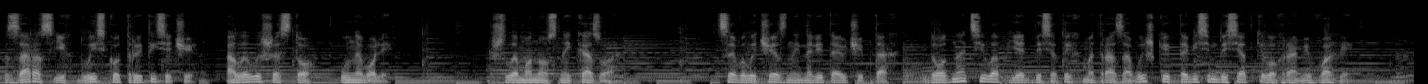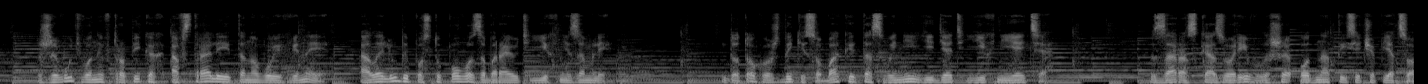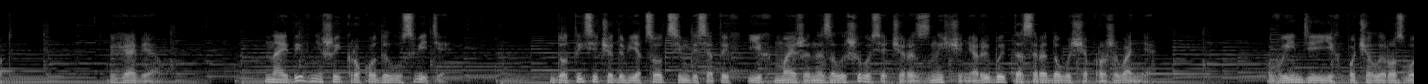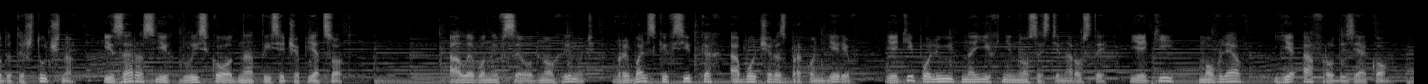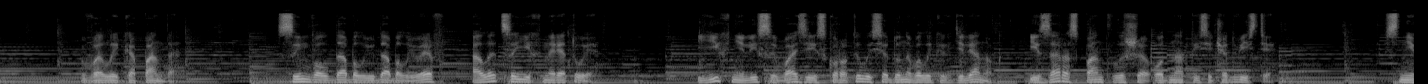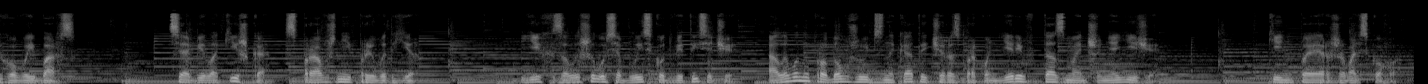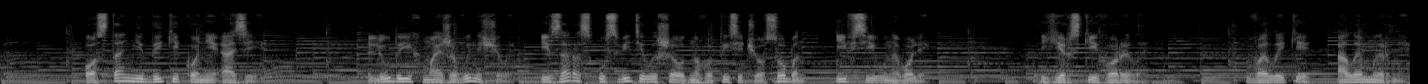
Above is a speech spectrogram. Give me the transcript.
Зараз їх близько 3 тисячі, але лише 100 у неволі. Шлемоносний казуа. Це величезний налітаючий птах до 1,5 метра завишки та 80 кг ваги. Живуть вони в тропіках Австралії та Нової Гвінеї, але люди поступово забирають їхні землі. До того ж дикі собаки та свині їдять їхні яйця. Зараз казуарів лише 1500. Гавіал. Найдивніший крокодил у світі. До 1970-х їх майже не залишилося через знищення риби та середовища проживання. В Індії їх почали розводити штучно, і зараз їх близько 1500. Але вони все одно гинуть в рибальських сітках або через браконьєрів, які полюють на їхні носисті нарости, які, мовляв, є афродизіаком. Велика панда. Символ WWF, але це їх не рятує. Їхні ліси в Азії скоротилися до невеликих ділянок, і зараз панд лише 1200. Сніговий барс. Ця біла кішка справжній привид гір. Їх залишилося близько 2000, але вони продовжують зникати через браконьєрів та зменшення їжі. Кінь ПР Жевальського. Останні дикі коні Азії. Люди їх майже винищили, і зараз у світі лише одного тисячі особин, і всі у неволі. Гірські горили. Великі, але мирні.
